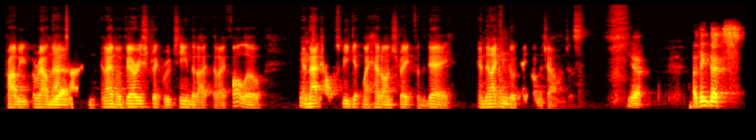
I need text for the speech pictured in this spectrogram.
probably around that yeah. time, and I have a very strict routine that I that I follow, and mm. that helps me get my head on straight for the day, and then I can mm. go take on the challenges. Yeah, I think that's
